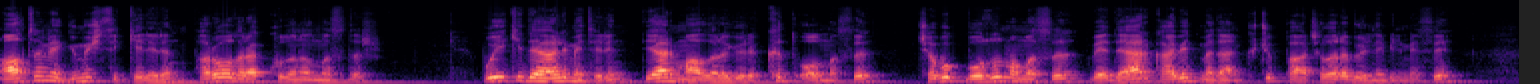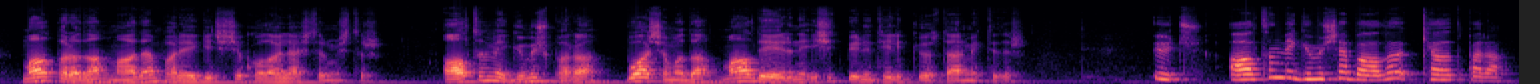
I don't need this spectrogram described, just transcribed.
Altın ve gümüş sikkelerin para olarak kullanılmasıdır. Bu iki değerli metalin diğer mallara göre kıt olması, çabuk bozulmaması ve değer kaybetmeden küçük parçalara bölünebilmesi, mal paradan maden paraya geçişi kolaylaştırmıştır. Altın ve gümüş para bu aşamada mal değerine eşit bir nitelik göstermektedir. 3. Altın ve gümüşe bağlı kağıt para.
